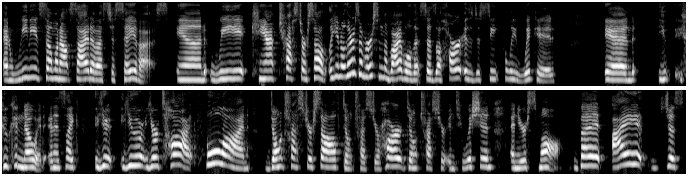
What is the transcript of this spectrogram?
and we need someone outside of us to save us. And we can't trust ourselves. You know, there's a verse in the Bible that says the heart is deceitfully wicked and you who can know it and it's like you you you're taught full on don't trust yourself don't trust your heart don't trust your intuition and you're small but i just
